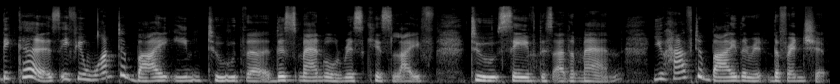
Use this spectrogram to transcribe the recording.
because if you want to buy into the this man will risk his life to save this other man, you have to buy the the friendship.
